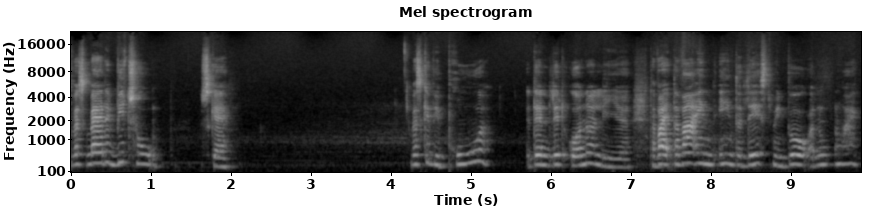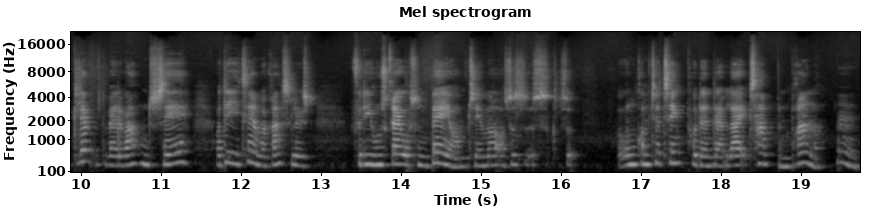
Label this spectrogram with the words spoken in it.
Hvad, hvad er det, vi to skal... Hvad skal vi bruge? Den lidt underlige... Der var, der var en, en, der læste min bog, og nu, nu har jeg glemt, hvad det var, hun sagde. Og det irriterer mig grænseløst. Fordi hun skrev sådan bagom til mig, og så, så, så, hun kom til at tænke på den der leg, tampen brænder. mm.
